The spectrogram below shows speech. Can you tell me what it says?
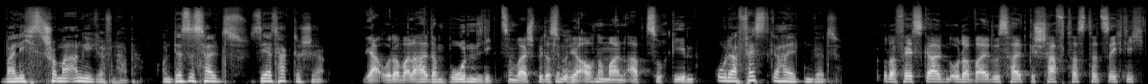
weil ich es schon mal angegriffen habe. Und das ist halt sehr taktisch, ja ja, oder weil er halt am Boden liegt zum Beispiel, das genau. würde ja auch nochmal einen Abzug geben. Oder festgehalten wird. Oder festgehalten, oder weil du es halt geschafft hast, tatsächlich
